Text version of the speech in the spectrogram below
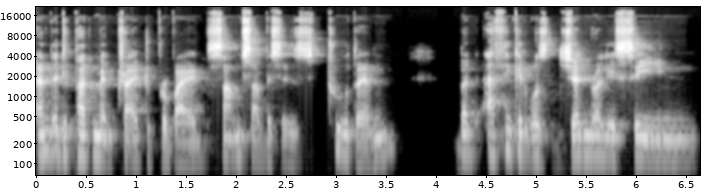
and the department tried to provide some services to them. But I think it was generally seen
